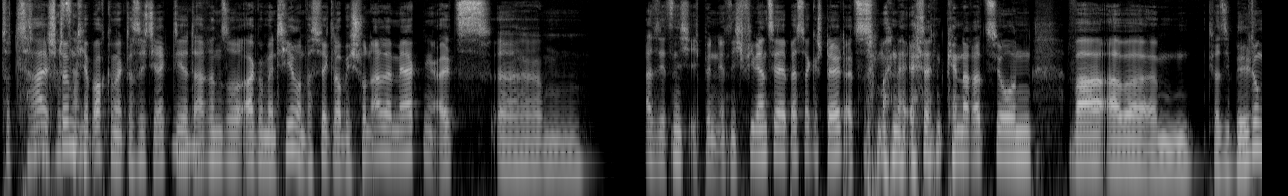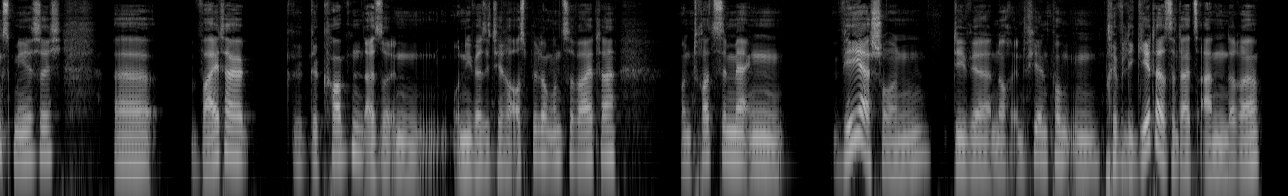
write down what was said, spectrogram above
Total, so stimmt. Ich habe auch gemerkt, dass ich direkt dir mhm. darin so argumentiere und was wir, glaube ich, schon alle merken als ähm, also jetzt nicht, ich bin jetzt nicht finanziell besser gestellt, als es meine Elterngeneration war, aber ähm, quasi bildungsmäßig äh, weitergekommen, also in universitäre Ausbildung und so weiter. Und trotzdem merken wir ja schon, die wir noch in vielen Punkten privilegierter sind als andere,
